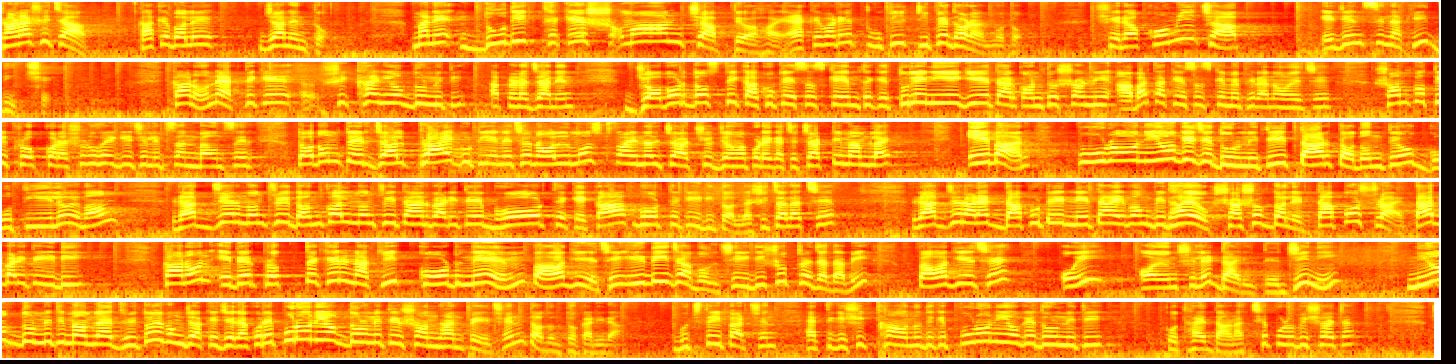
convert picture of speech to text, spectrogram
সাঁড়াশি চাপ, কাকে বলে জানেন তো? মানে দুদিক থেকে সমান চাপ দেওয়া হয়, একেবারে টুটি টিপে ধরার মতো। সেরকমই চাপ এজেন্সি নাকি দিচ্ছে। কারণ একদিকে শিক্ষায় নিয়োগ দুর্নীতি, আপনারা জানেন। জবরদস্তি কাকুকে এসএসকেএম থেকে তুলে নিয়ে গিয়ে তার কণ্ঠস্বর নিয়ে আবার তাকে এসএসকেএমে ফেরানো হয়েছে। সম্পত্তি ক্রোক করা শুরু হয়ে গিয়েছে লিপসান বাউন্সের। তদন্তের জাল প্রায় গুটিয়ে এনেছেন, অলমোস্ট ফাইনাল চার্জশিট জমা পড়ে গেছে চারটি মামলায়। এবার পুরো নিয়োগে যে দুর্নীতি, তার তদন্তেও গতি এলো এবং রাজ্যের মন্ত্রী, দমকল মন্ত্রী তার বাড়িতে ভোর থেকে কাক, ভোর থেকে ইডি তল্লাশি চালাচ্ছে। রাজ্যের আর এক দাপুটের নেতা এবং বিধায়ক, শাসক দলের তাপস রায়, তার বাড়িতে ইডি। কারণ এদের প্রত্যেকের নাকি কোড নেম পাওয়া গিয়েছে, ইডি যা বলছে, ইডি সূত্রে যা দাবি পাওয়া গিয়েছে, ওই অয়নশীলের ডায়েরিতে। যিনি নিয়োগ দুর্নীতি মামলায় ধৃত এবং যাকে জেরা করে পুরো নিয়োগ দুর্নীতির সন্ধান পেয়েছেন তদন্তকারীরা। বুঝতেই পারছেন, একদিকে শিক্ষা, অন্যদিকে পুরো নিয়োগে দুর্নীতি। কোথায় দাঁড়াচ্ছে পুরো বিষয়টা?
